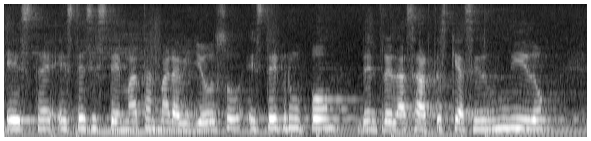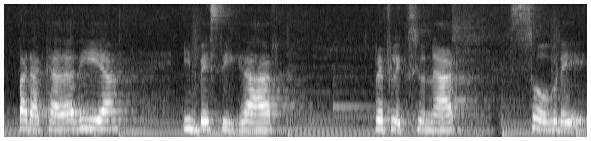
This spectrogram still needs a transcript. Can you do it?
este, este sistema tan maravilloso, este grupo de entre las artes que ha sido unido para cada día investigar, reflexionar sobre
